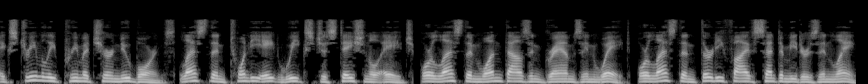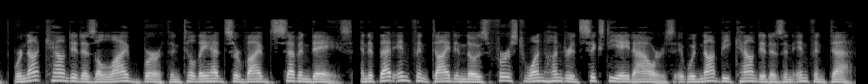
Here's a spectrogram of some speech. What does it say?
extremely premature newborns less than 28 weeks gestational age, or less than 1,000 grams in weight, or less than 35 centimeters in length were not counted as a live birth until they had survived seven days, and if that infant died in those first 168 hours it would not be counted as an infant death.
